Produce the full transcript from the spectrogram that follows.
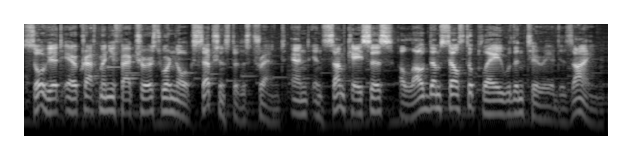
Soviet aircraft manufacturers were no exceptions to this trend, and in some cases allowed themselves to play with interior design.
